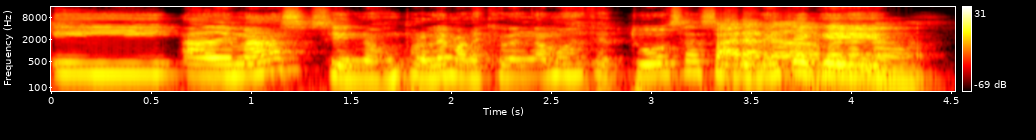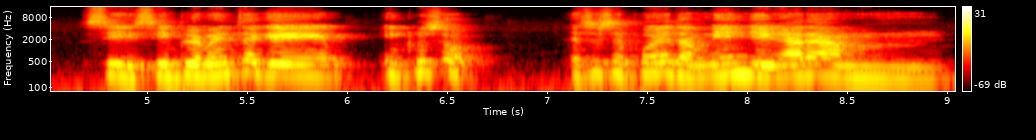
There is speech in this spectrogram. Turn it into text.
Y además, sí, no es un problema, no es que vengamos defectuosas, Para simplemente nada, que. para nada. Sí, simplemente que incluso eso se puede también llegar a, mm,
